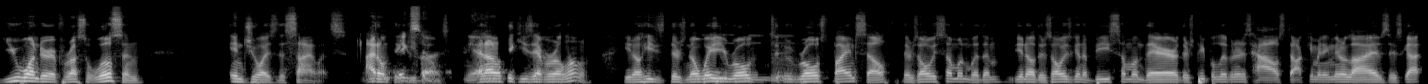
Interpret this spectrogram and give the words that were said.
You wonder if Russell Wilson enjoys the silence. I don't think, he so. does Yeah. and I don't think he's ever alone. You know, he's there's no way he rolled to, Mm. rolls by himself. There's always someone with him. You know, there's always going to be someone there. There's people living in his house, documenting their lives. There's got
